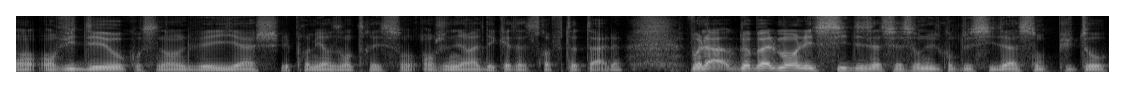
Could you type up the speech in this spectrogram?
en, vidéo concernant le VIH, les premières entrées sont en général des catastrophes totales. Voilà, globalement, les sites des associations de lutte contre le sida sont plutôt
